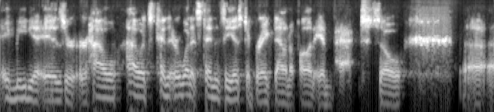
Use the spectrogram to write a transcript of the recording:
a media is or, or how how its ten or what its tendency is to break down upon impact. So uh,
